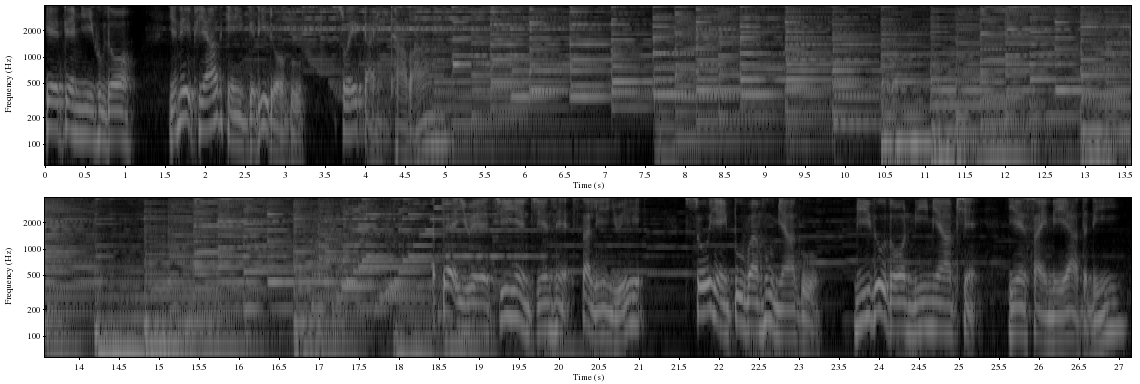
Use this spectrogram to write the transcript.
ကဲတင်မည်ဟုသောယနေ့ဖျားသခင်ဂတိတော်ကိုဆွဲကင်ထားပါအသက်အရွယ်ကြီးရင်ခြင်းနှင့်ဆက်လျင်း၍စိုးရိမ်ပူပန်မှုများကိုမြည်သို့သောနီးများဖြင့်ရင်ဆိုင်နေရသည်။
